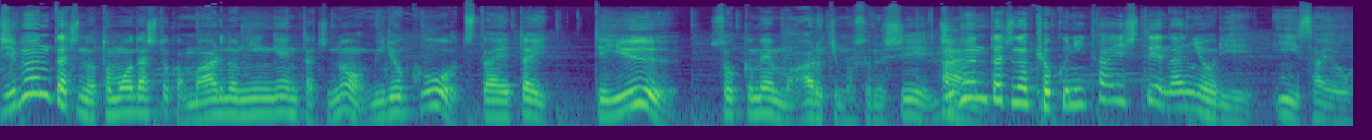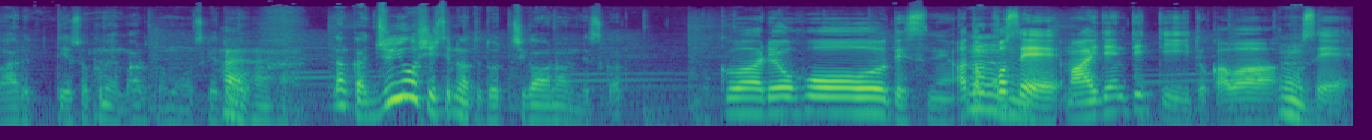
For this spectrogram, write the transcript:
自分たちの友達とか周りの人間たちの魅力を伝えたいっていう側面もある気もするし自分たちの曲に対して何よりいい作用があるっていう側面もあると思うんですけど、はいはいはい。なんか重要視してるのってどっち側なんですか？僕は両方ですね。あと個性、まあ、アイデンティティとかは個性。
